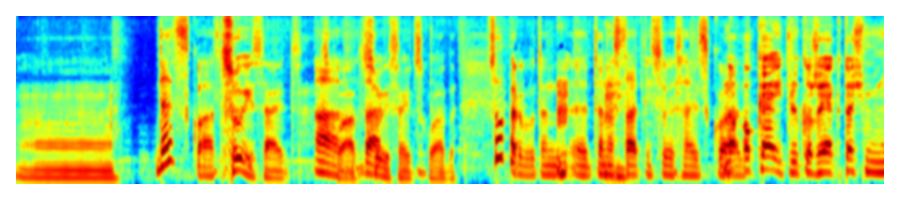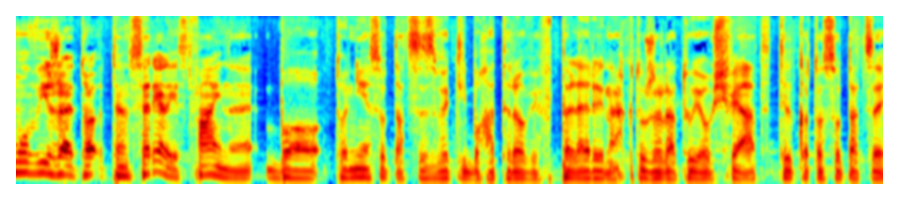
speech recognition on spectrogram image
E, Death Squad. Suicide A, Squad, tak. Suicide Squad. Super był ten, ten ostatni Suicide Squad. No okej, tylko że jak ktoś mi mówi, że to, ten serial jest fajny, bo to nie są tacy zwykli bohaterowie w pelerynach, którzy ratują świat, tylko to są tacy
